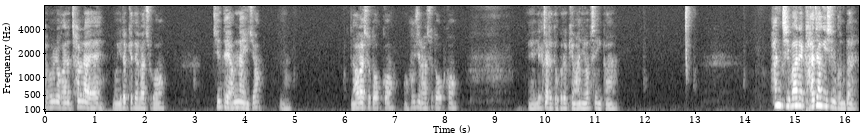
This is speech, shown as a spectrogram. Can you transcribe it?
해보려고 하는 찰나에 뭐 이렇게 돼가지고 진퇴양난이죠. 음. 나갈 수도 없고 뭐 후진할 수도 없고 예, 일자리도 그렇게 많이 없으니까 한 집안의 가장이신 분들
